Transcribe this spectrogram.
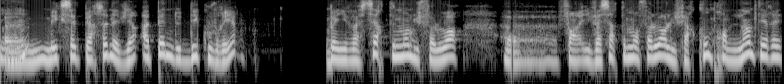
euh, mhm. mais que cette personne, elle vient à peine de découvrir, ben, il va certainement lui falloir, enfin, il va certainement falloir lui faire comprendre l'intérêt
